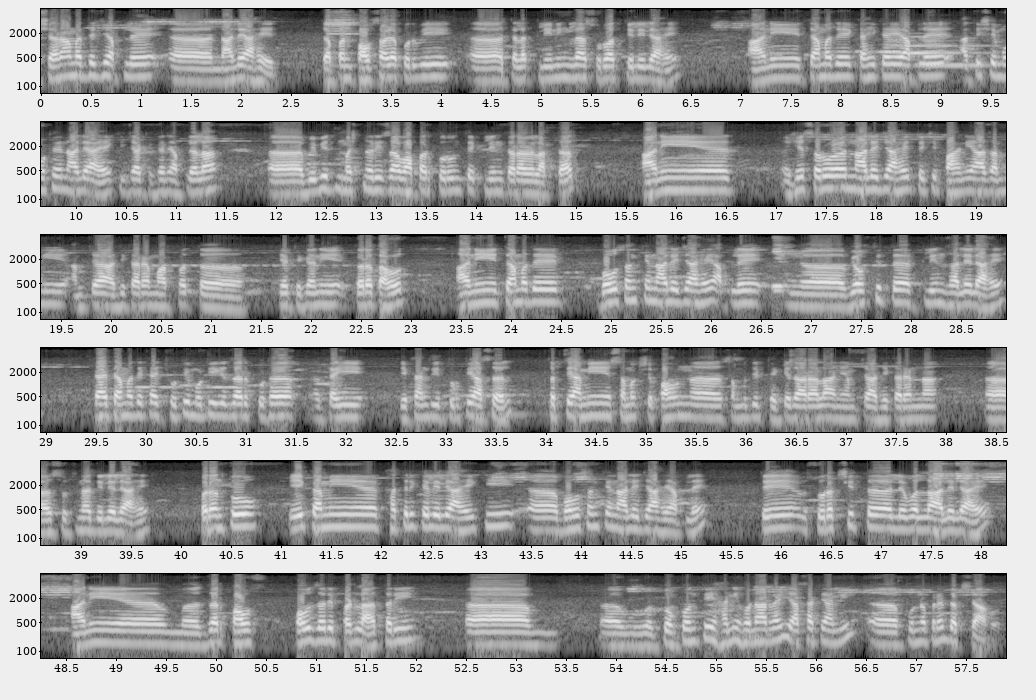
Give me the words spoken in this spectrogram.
शहरामध्ये जे आपले नाले आहेत ते आपण पावसाळ्यापूर्वी त्याला क्लिनिंगला सुरुवात केलेली आहे. आणि त्यामध्ये काही काही आपले अतिशय मोठे नाले आहे की ज्या ठिकाणी आपल्याला विविध मशिनरीचा वापर करून ते क्लीन करावे लागतात. आणि हे सर्व नाले जे आहेत त्याची पाहणी आज आम्ही आमच्या अधिकाऱ्यामार्फत या ठिकाणी करत आहोत. आणि त्यामध्ये बहुसंख्य नाले जे आहे आपले व्यवस्थित क्लीन झालेले आहे. काय त्यामध्ये काही छोटी मोठी जर कुठं काही एखादी त्रुटी असेल तर ते आम्ही समक्ष पाहून संबंधित ठेकेदाराला आणि आमच्या अधिकाऱ्यांना सूचना दिलेल्या आहे. परंतु एक आम्ही खात्री केलेली आहे की बहुसंख्य नाले जे आहे आपले ते सुरक्षित लेवलला आलेले आहे. आणि जर पाऊस पाऊस जरी पडला तरी अ, कोणती हानी होणार नाही यासाठी आम्ही पूर्णपणे दक्ष आहोत.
